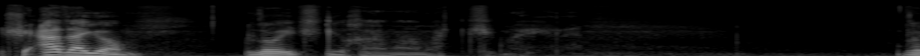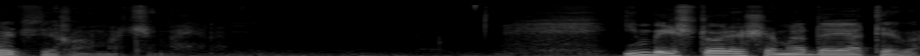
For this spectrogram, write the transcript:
שעד היום לא הצליחו המאמצים האלה. לא הצליחו המאמצים האלה. אם בהיסטוריה של מדעי הטבע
